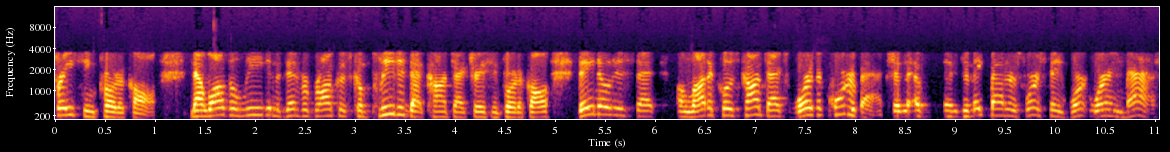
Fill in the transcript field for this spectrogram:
tracing protocol. Now, while the league and the Denver Broncos completed that contact tracing protocol, they noticed that a lot of close contacts were the quarterbacks. And, and to make matters worse, they weren't wearing masks.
